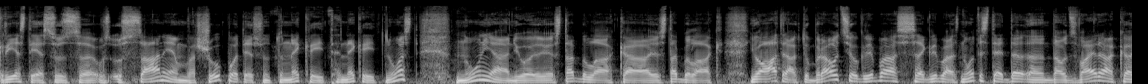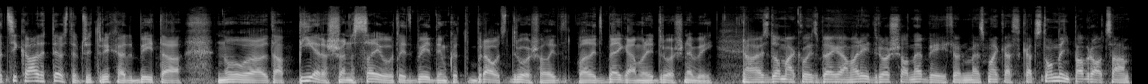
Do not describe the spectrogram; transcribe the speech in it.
griezties uz, uz, uz sāniem, var šūpoties un tu nekrīt, nekrīt nost. Nu, jā, jo, jo stabilāk, jo stabilāk, jo ātrāk tu brauc, jo gribās, gribās notestēt daudz vairāk. Cik ātri tev, starp citu, Rihard, bija tā, nu, tā pierašanas sajūta līdz brīdim, kad tu brauc droši, vai līdz, vai līdz beigām arī droši nebija? Jā, es domāju, ka līdz beigām arī droši vēl nebija nebija. Tur mēs, man liekas, kādu stundu pabraucām.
